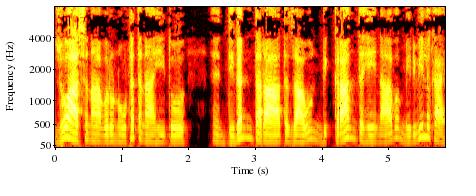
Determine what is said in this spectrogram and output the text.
जो आसनावरून उठत नाही तो दिगंतरात जाऊन विक्रांत हे नाव मिरविल काय?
